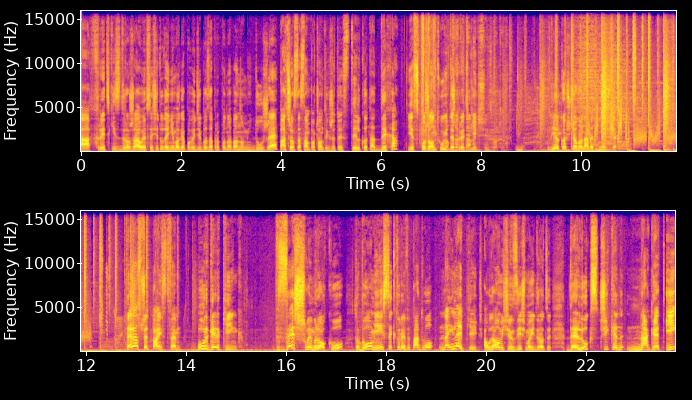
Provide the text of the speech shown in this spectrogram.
A frytki zdrożały, w sensie tutaj nie mogę powiedzieć, bo zaproponowano mi duże. Patrząc na sam początek, że to jest tylko ta dycha, jest w porządku i te frytki. 10 zł. Wielkościowo nawet nieźle. Teraz przed Państwem Burger King. W zeszłym roku to było miejsce, które wypadło najlepiej. A udało mi się zjeść, moi drodzy, Deluxe Chicken Nugget i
